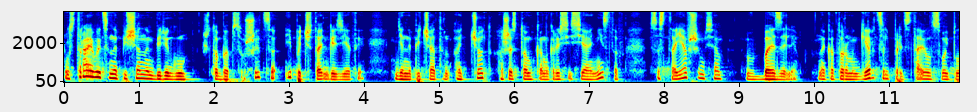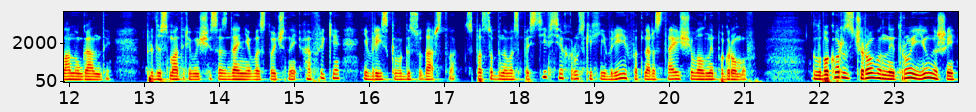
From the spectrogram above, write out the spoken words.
устраивается на песчаном берегу, чтобы обсушиться и почитать газеты, где напечатан отчет о шестом конгрессе сионистов, состоявшемся в Безеле, на котором Герцель представил свой план Уганды, предусматривающий создание в Восточной Африке еврейского государства, способного спасти всех русских евреев от нарастающей волны погромов. Глубоко разочарованные трое юношей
